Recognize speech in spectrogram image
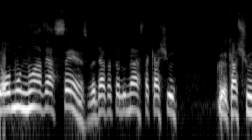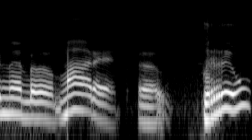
omul nu avea sens. Vedea toată lumea asta ca și un, ca și un uh, mare uh, râu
